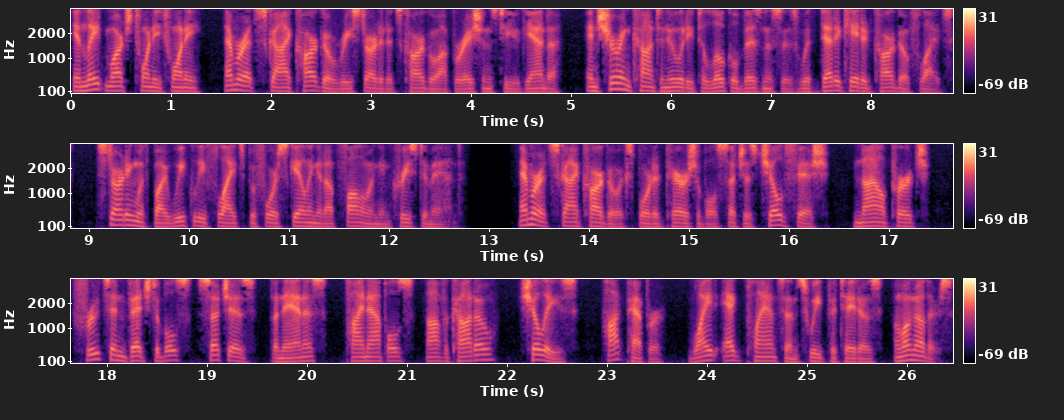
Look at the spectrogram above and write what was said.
In late March 2020, Emirates Sky Cargo restarted its cargo operations to Uganda, ensuring continuity to local businesses with dedicated cargo flights, starting with bi weekly flights before scaling it up following increased demand. Emirates Sky Cargo exported perishables such as chilled fish, Nile perch, fruits and vegetables such as bananas, pineapples, avocado, chilies, hot pepper, white eggplants, and sweet potatoes, among others.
